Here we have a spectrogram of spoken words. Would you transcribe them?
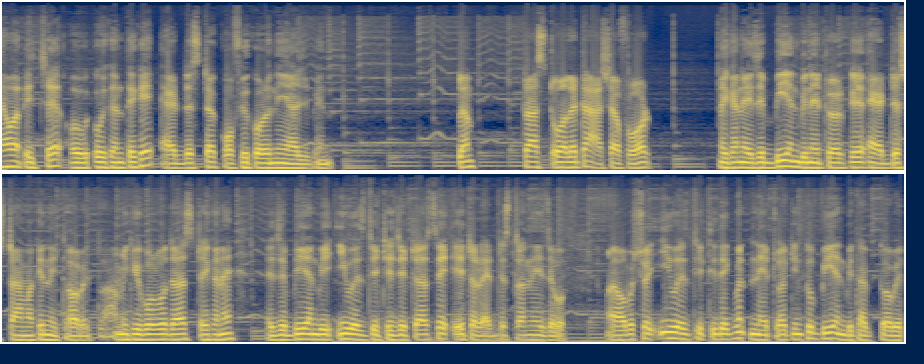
নেওয়ার ইচ্ছে ওইখান থেকে অ্যাড্রেসটা কপি করে নিয়ে আসবেন। ট্রাস্ট ওয়ালেটে আসার পর এখানে এই যে বিএনবি নেটওয়ার্কের অ্যাড্রেসটা আমাকে নিতে হবে। তো আমি কি করব জাস্ট এখানে এই যে বিএনবি ইউএসডিটি যেটা আছে, এটার অ্যাড্রেসটা নিয়ে যাব। অবশ্যই ইউএসডিটি দেখবেন নেটওয়ার্ক কিন্তু বিএনবি থাকতে হবে।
